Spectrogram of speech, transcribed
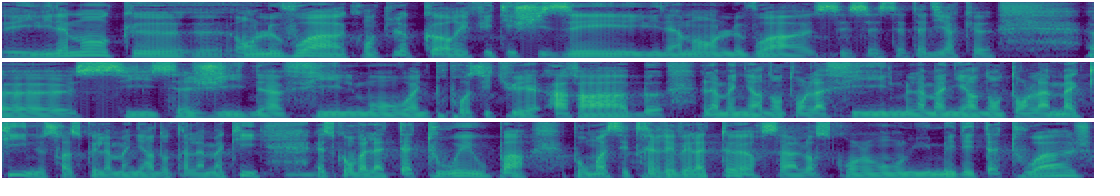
évidemment que euh, on le voit quand le corps est fétichisé, évidemment on le voit. C'est-à-dire que euh, s'il s'agit d'un film où on voit une prostituée arabe, la manière dont on la filme, la manière dont on la maquille, ne serait-ce que la manière dont on la maquille, mm. est-ce qu'on va la tatouer ou pas? Pour moi, c'est très révélateur ça. Lorsqu'on lui met des tatouages,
